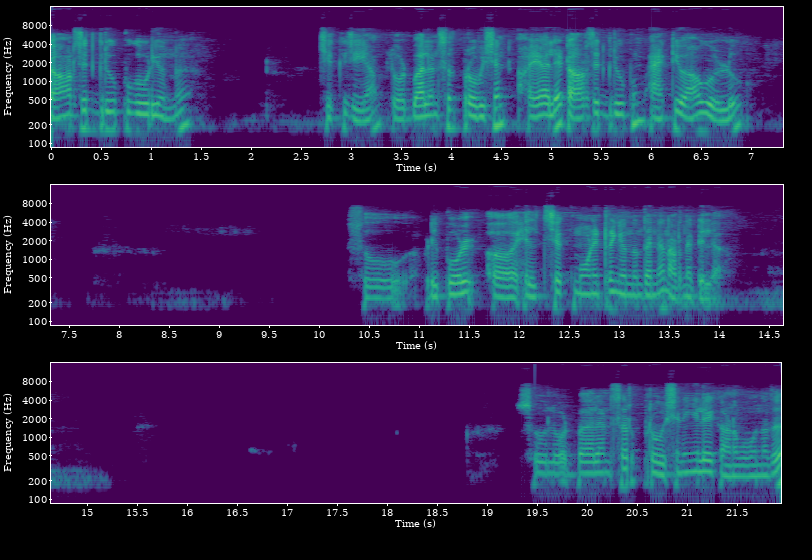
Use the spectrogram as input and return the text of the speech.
ടാർഗറ്റ് ഗ്രൂപ്പ് കൂടി ഒന്ന് ചെക്ക് ചെയ്യാം. ലോഡ് ബാലൻസർ പ്രൊവിഷൻ ആയാലേ ടാർജറ്റ് ഗ്രൂപ്പും ആക്റ്റീവ് ആവുകയുള്ളൂ. സോ ഇവിടെ ഇപ്പോൾ ഹെൽത്ത് ചെക്ക് മോണിറ്ററിംഗ് ഒന്നും തന്നെ നടന്നിട്ടില്ല. സോ ലോഡ് ബാലൻസർ പ്രൊവിഷനിങ്ങിലേക്കാണ് പോകുന്നത്.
